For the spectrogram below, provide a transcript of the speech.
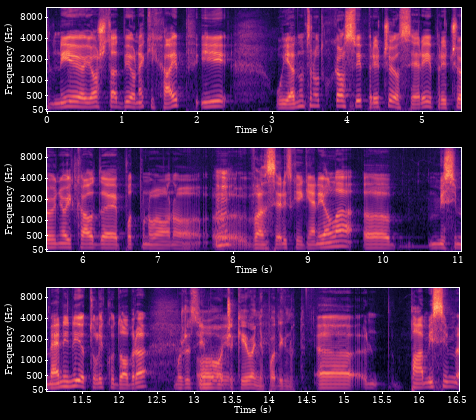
nije još tad bio neki hype i u jednom trenutku kao svi pričaju o seriji, pričaju o njoj kao da je potpuno ono uh, vanserijska i genijalna. Uh, mislim, meni nije toliko dobra. Možda si imao Ovaj, očekivanja podignute. Uh, pa mislim, uh,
